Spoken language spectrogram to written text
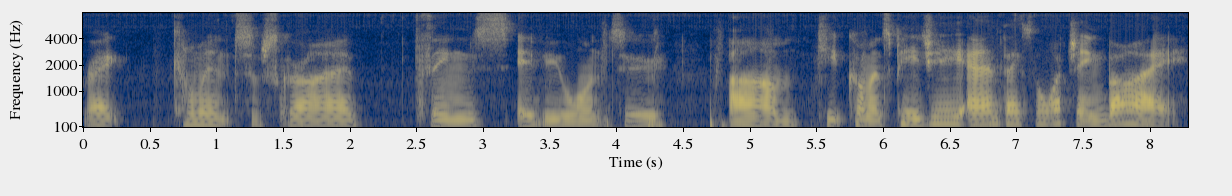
Rate, comment, subscribe, things if you want to. Um, keep comments PG, and thanks for watching. Bye.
